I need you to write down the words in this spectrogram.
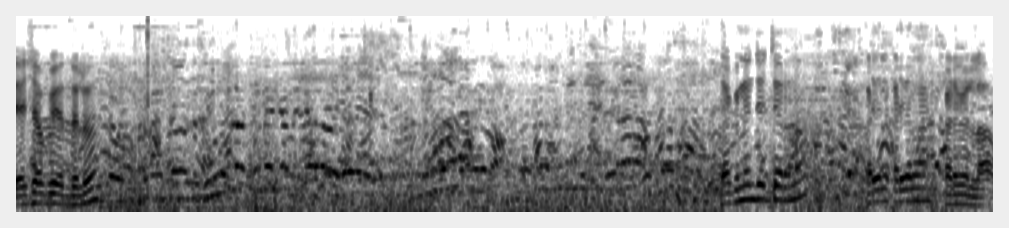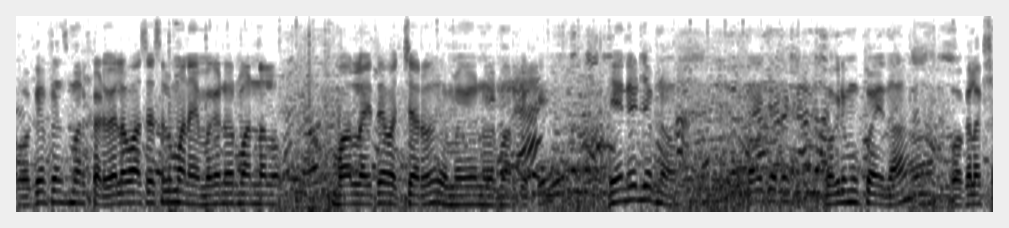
దేశపు ఎద్దులు. ఎక్కడి నుంచి వచ్చారన్నా కడివెల కడివెల. కడివెల్ల ఓకే ఫ్రెండ్స్ మరి కడివెల్ల వాసేసులు మన ఎమ్మగనూరు మండలం వాళ్ళు అయితే వచ్చారు ఎమ్మగనూరు మార్కెట్కి. ఏం రేట్ చెప్పినావు? ఒకటి ముప్పై ఐదా? ఒక లక్ష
